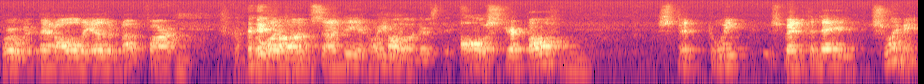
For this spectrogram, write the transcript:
Where we met all the other nut farm boys on Sunday and we would their sticks. all strip off and spent the week, spent the day swimming.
